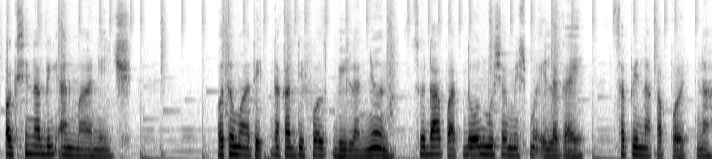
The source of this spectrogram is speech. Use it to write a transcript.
pag sinabing unmanaged, automatic naka-default bilan yun. So, dapat doon mo siya mismo ilagay sa pinaka-port na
